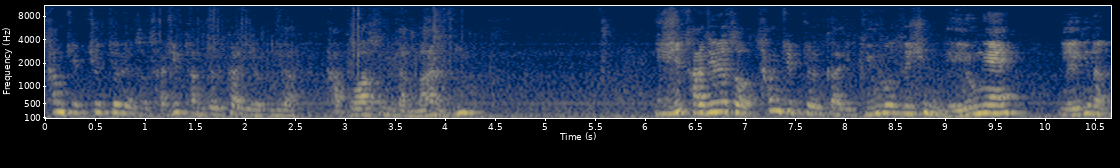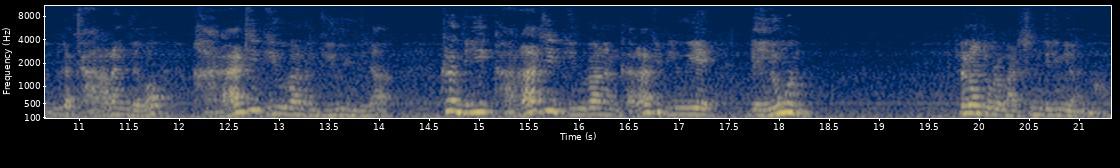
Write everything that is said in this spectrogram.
37절에서 43절까지를 우리가 다 보았습니다만은 24절에서 30절까지 비유로 드신 내용의 얘기는 우리가 잘 아는 대로 가라지 비유라는 비유입니다. 그런데 이 가라지 비유라는 가라지 비유의 내용은 결론적으로 말씀드리면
